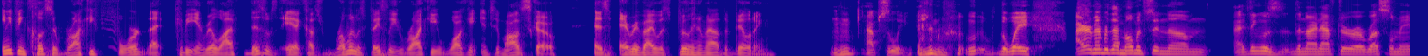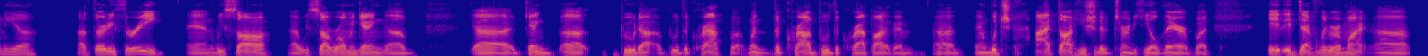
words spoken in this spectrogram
anything close to Rocky IV that could be in real life, this was it. Because Roman was basically Rocky walking into Moscow as everybody was booing him out of the building. Mm-hmm, absolutely, and the way I remember that moments in um, I think it was the night after uh, WrestleMania uh, 33, and we saw uh, we saw Roman getting uh, uh, getting uh, booed out, booed the crap uh, when the crowd booed the crap out of him, uh, and which I thought he should have turned heel there, but it, it definitely remind uh,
